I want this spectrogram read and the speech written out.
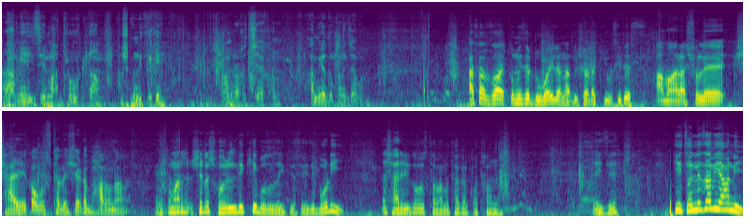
আর আমি এই যে মাত্র উঠলাম পুষ্কুনি থেকে। আমরা হচ্ছে এখন আমিও দোকানে যাব। আচ্ছা জয় তুমি যে ডুবাইলা না বিষয়টা কি উচিত আমার আসলে শারীরিক অবস্থা বেশি একটা ভালো না। তোমার সেটা শরীর দেখেই বোঝা যাইতেছে এই যে বডি তার শারীরিক অবস্থা ভালো থাকার কথাও না। এই যে। কি চলে যাবি এখনই?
